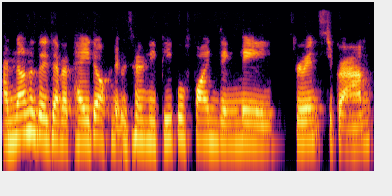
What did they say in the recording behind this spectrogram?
And none of those ever paid off. And it was only people finding me through Instagram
